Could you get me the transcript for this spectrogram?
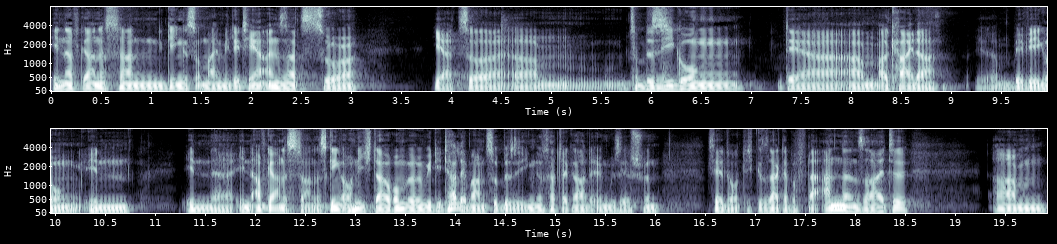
in Afghanistan ging es um einen Militäreinsatz zur, ja, zur, ähm, zur Besiegung der ähm, Al-Qaida-Bewegung in, in, äh, in Afghanistan. Es ging auch nicht darum, irgendwie die Taliban zu besiegen. Das hat er gerade irgendwie sehr schön, sehr deutlich gesagt. Aber auf der anderen Seite ähm,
